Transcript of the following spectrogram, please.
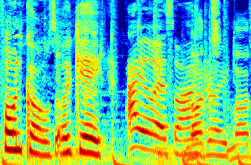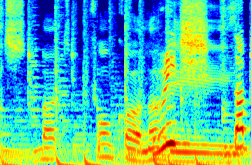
Phone calls. Okay. iOS or Not, Android? not, not phone call. Not Reach. Be, Sub.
